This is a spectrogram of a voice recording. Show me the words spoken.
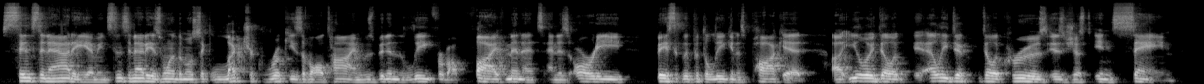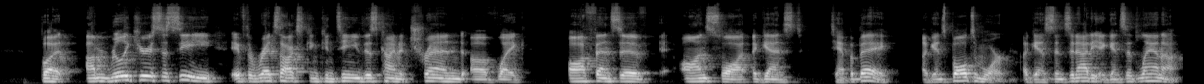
Cincinnati. I mean, Cincinnati is one of the most electric rookies of all time who's been in the league for about five minutes and has already basically put the league in his pocket. Uh, Eloy De La, Elly De, De La Cruz is just insane. But I'm really curious to see if the Red Sox can continue this kind of trend of like offensive onslaught against Tampa Bay, against Baltimore, against Cincinnati, against Atlanta,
